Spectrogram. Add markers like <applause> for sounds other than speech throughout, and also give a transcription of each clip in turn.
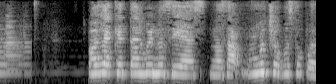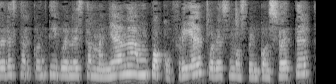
¿Qué tal? Buenos días. Nos da mucho gusto poder estar contigo en esta mañana, un poco fría, por eso nos ven con suéter.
